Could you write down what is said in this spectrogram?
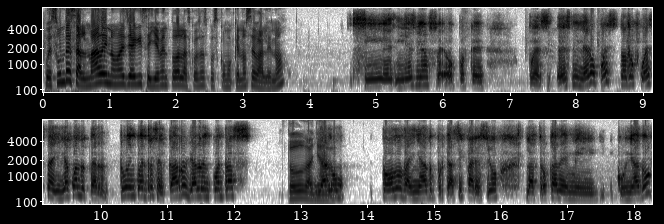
pues, un desalmado y nomás llegue y se lleven todas las cosas, pues, como que no se vale, ¿no? Sí, y es bien feo porque pues es dinero, pues todo cuesta y ya cuando te, tú encuentras el carro ya lo encuentras Todo ya dañado. no todo dañado porque así pareció la troca de mi cuñado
